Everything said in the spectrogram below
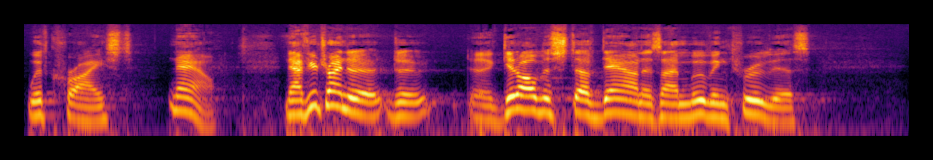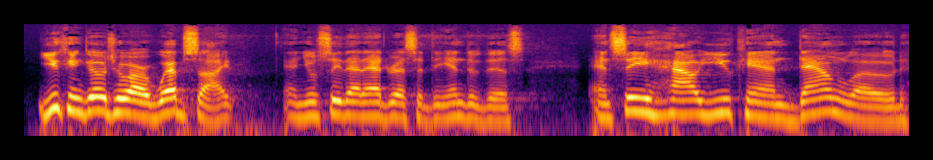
with Christ now. Now, if you're trying to, to uh, get all this stuff down as I'm moving through this, you can go to our website, and you'll see that address at the end of this, and see how you can download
